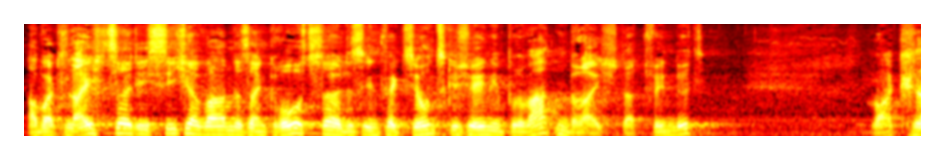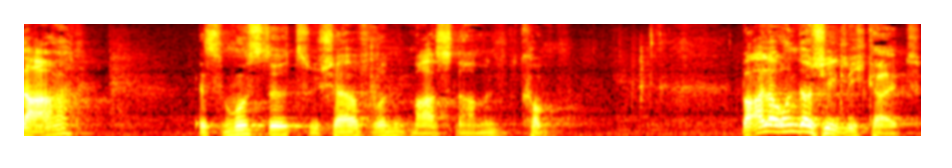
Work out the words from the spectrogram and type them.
aber gleichzeitig sicher waren, dass ein Großteil des Infektionsgeschehens im privaten Bereich stattfindet, war klar, es musste zu schärferen Maßnahmen kommen. Bei aller Unterschiedlichkeit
